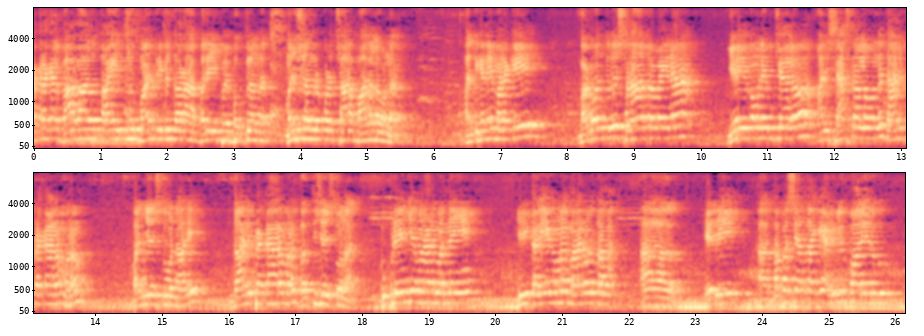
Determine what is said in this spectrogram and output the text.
రకరకాల భావాలు తాయితులు మాంత్రికుల ద్వారా బలైపోయే భక్తులందరూ మనుషులందరూ కూడా చాలా బాధల్లో ఉన్నారు. అందుకనే మనకి భగవంతుడు సనాతనమైన ఏ యుగంలో ఏం చేయాలో అది శాస్త్రాల్లో ఉంది. దాని ప్రకారం మనం పనిచేస్తూ ఉండాలి. దాని ప్రకారం మనం భక్తి చేస్తూ ఉండాలి. ఇప్పుడు ఏం చేయమన్నాడు మనని ఈ కలియుగంలో మానవులు ఏది? తపస్సు తపశ్శాతాకి అడవికి పోలేరు.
